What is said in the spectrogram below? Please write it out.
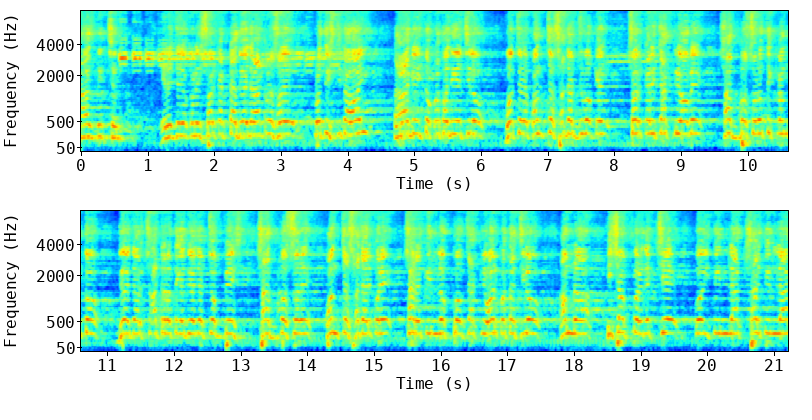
কাজ দিচ্ছেন না। এর যে যখন এই সরকারটা দুই হাজার আঠারো সালে প্রতিষ্ঠিত হয় তার আগেই তো কথা দিয়েছিল, বছরে পঞ্চাশ হাজার যুবকের সরকারি চাকরি হবে। সাত বছর অতিক্রান্ত, দুই হাজার আঠারো থেকে দুই হাজার চব্বিশ, সাত বছরে পঞ্চাশ হাজার করে সাড়ে তিন লক্ষ চাকরি হওয়ার কথা ছিল। আমরা হিসাব করে দেখছি, ওই তিন লাখ, সাড়ে তিন লাখ,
